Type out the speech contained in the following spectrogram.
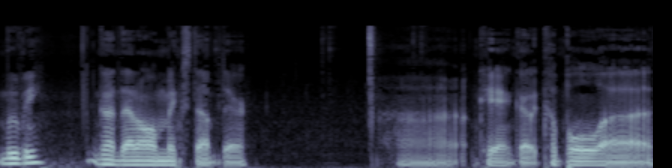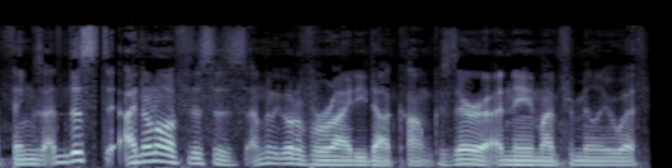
movie. Got that all mixed up there. Uh, okay, I got a couple uh, things. This I don't know if this is. I'm going to go to Variety.com because they're a name I'm familiar with,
